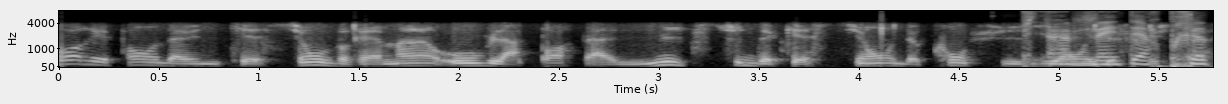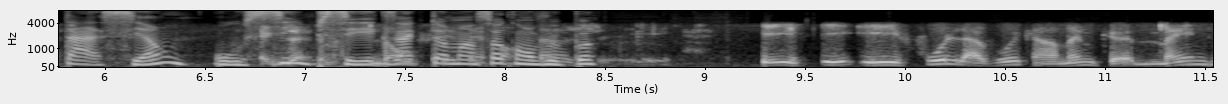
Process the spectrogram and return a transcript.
pas répondre à une question vraiment ouvre la porte à une multitude de questions, de confusion. À l'interprétation aussi. C'est exactement ça qu'on veut pas. Et, il faut l'avouer quand même que même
